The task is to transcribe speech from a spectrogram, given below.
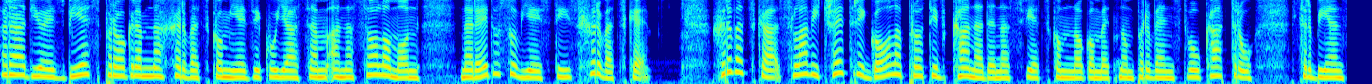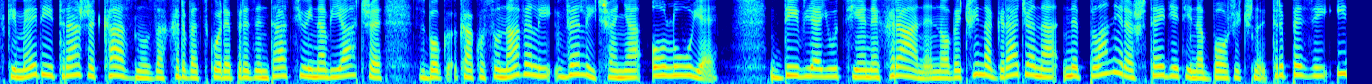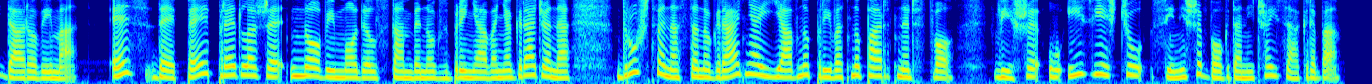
Radio SBS program na hrvatskom jeziku. Ja sam Ana Solomon. Na redu su vijesti iz Hrvatske. Hrvatska slavi četiri gola protiv Kanade na svjetskom nogometnom prvenstvu u Katru. Srbijanski mediji traže kaznu za hrvatsku reprezentaciju i navijače zbog, kako su naveli, veličanja oluje. Divljaju cijene hrane, no većina građana ne planira štedjeti na božićnoj trpezi i darovima. SDP predlaže novi model stambenog zbrinjavanja građana, društvena stanogradnja i javno-privatno partnerstvo. Više u izvješću Siniše Bogdanića iz Zagreba.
